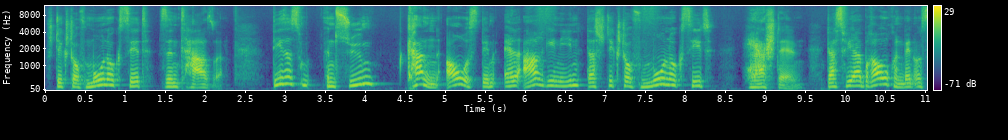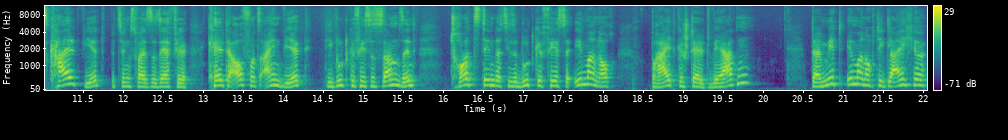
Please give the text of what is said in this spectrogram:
Stickstoffmonoxid-Synthase. Dieses Enzym kann aus dem L-Arginin das Stickstoffmonoxid herstellen, das wir brauchen, wenn uns kalt wird bzw. sehr viel Kälte auf uns einwirkt, die Blutgefäße zusammen sind, trotzdem, dass diese Blutgefäße immer noch breitgestellt werden damit immer noch die gleiche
